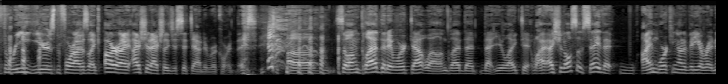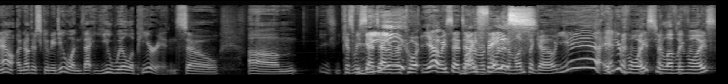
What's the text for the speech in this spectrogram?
three years before I was like, all right, I should actually just sit down and record this. Um, so I'm glad that it worked out well. I'm glad that that you liked it. Well, I, I should also say that I'm working on a video right now, another Scooby Doo one that you will appear in. So. Um, because we sat down and Me? record. Yeah, we sat down My and recorded face? a month ago. Yeah, and your voice, your lovely voice,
